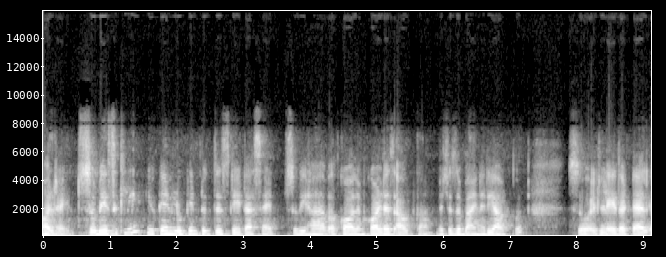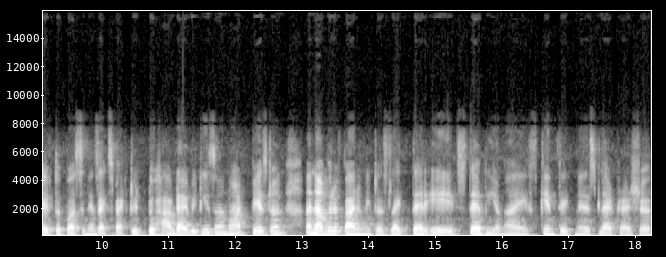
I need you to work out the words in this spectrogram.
all right, so basically you can look into this data set. So we have a column called as outcome, which is a binary output. So it'll either tell if the person is expected to have diabetes or not based on a number of parameters like their age, their BMI, skin thickness, blood pressure,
